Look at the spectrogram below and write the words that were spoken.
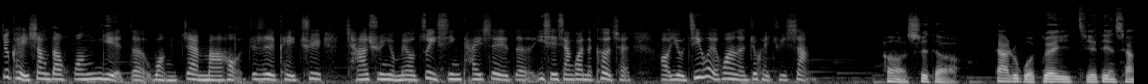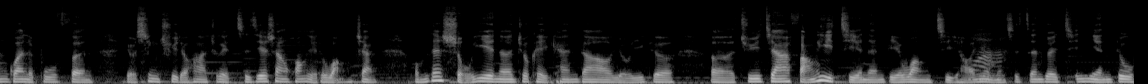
就可以上到荒野的网站吗？哈，就是可以去查询有没有最新开设的一些相关的课程。好，有机会的话呢，就可以去上。嗯，是的，大家如果对节电相关的部分有兴趣的话，就可以直接上荒野的网站。我们在首页呢，就可以看到有一个呃居家防疫节能别忘记哈，因为我们是针对今年度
